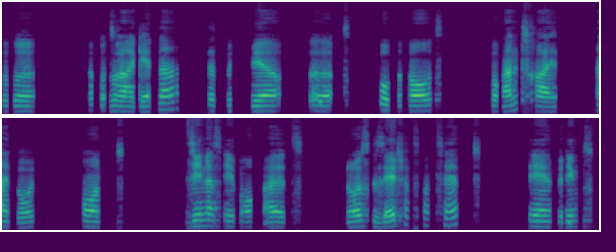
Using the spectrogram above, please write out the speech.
unsere, auf unsere Agenda. Das möchten wir äh, aus Forum heraus vorantreiben, eindeutig. Und sehen das eben auch als neues Gesellschaftskonzept, den bedingungslosen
